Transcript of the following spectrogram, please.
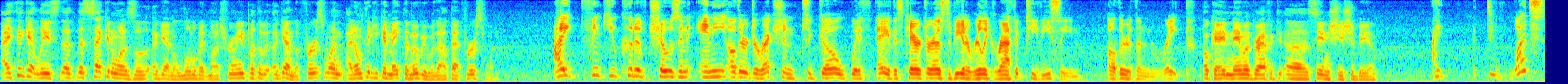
I think at least the, the second one is again a little bit much for me, but the, again the first one I don't think you could make the movie without that first one. I think you could have chosen any other direction to go with. Hey, this character has to be in a really graphic TV scene, other than rape. Okay, name a graphic uh, scene she should be in. I, dude, what?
